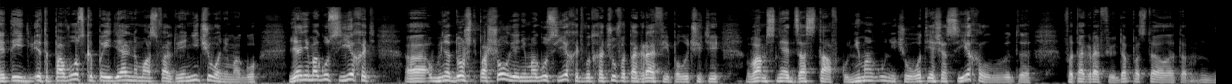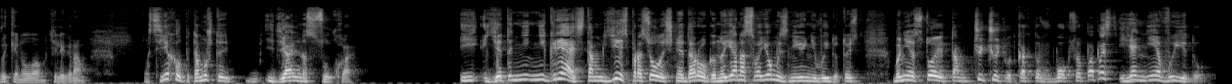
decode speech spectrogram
Это, это повозка по идеальному асфальту. Я ничего не могу. Я не могу съехать. Uh, у меня дождь пошел, я не могу съехать. Вот хочу фотографии получить и вам снять заставку. Не могу ничего. Вот я сейчас съехал, это, фотографию, да, поставил это, выкинул вам Телеграм. Съехал, потому что идеально сухо. И это не, не грязь, там есть проселочная дорога, но я на своем из нее не выйду. То есть мне стоит там чуть-чуть вот как-то в бокс попасть, и я не выйду.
